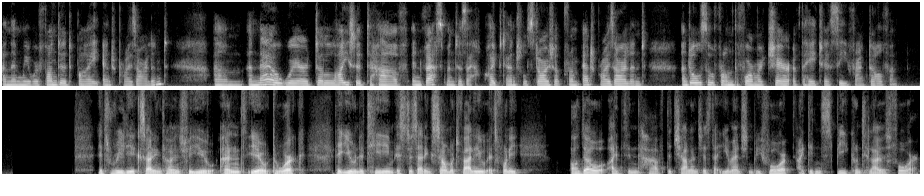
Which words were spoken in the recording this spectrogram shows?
and then we were funded by Enterprise Ireland. Um, and now we're delighted to have investment as a high potential startup from Enterprise Ireland and also from the former chair of the HSE, Frank Dolphin. It's really exciting times for you, and you know the work that you and the team is just adding so much value. It's funny although I didn't have the challenges that you mentioned before, I didn't speak until I was four.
